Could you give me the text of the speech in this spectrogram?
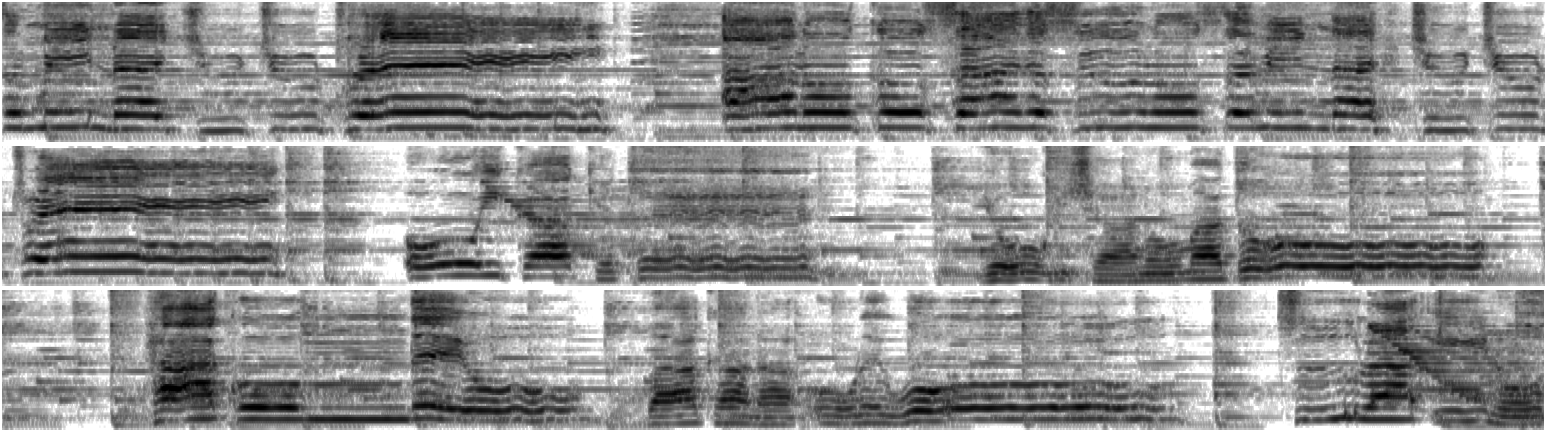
のさみんなチューチュートレインあの子探すのさみんなチューチュートレイン追いかけて容疑者の窓運んでよ。バカな俺を。辛いの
